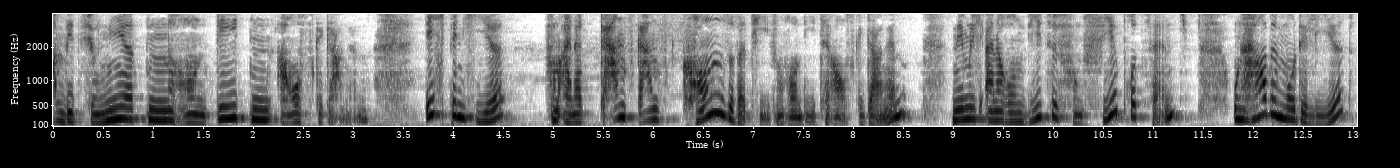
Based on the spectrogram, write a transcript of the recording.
ambitionierten Renditen ausgegangen. Ich bin hier von einer ganz, ganz konservativen Rendite ausgegangen, nämlich einer Rendite von vier Prozent und habe modelliert,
